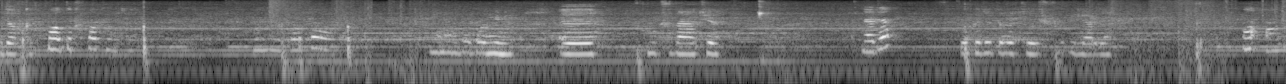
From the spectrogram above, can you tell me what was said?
bir dakika. Motherfucker. Baba. Aman baba yine. Ee, şuradan atıyor. Nerede? Çok öte atıyor şu ileride. Aa, aa.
